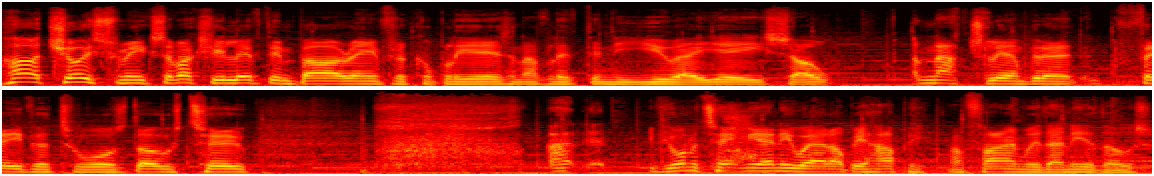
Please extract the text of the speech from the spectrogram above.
Hard choice for me because I've actually lived in Bahrain for a couple of years and I've lived in the UAE. So naturally, I'm going to favour towards those two. If you want to take me anywhere, I'll be happy. I'm fine with any of those.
